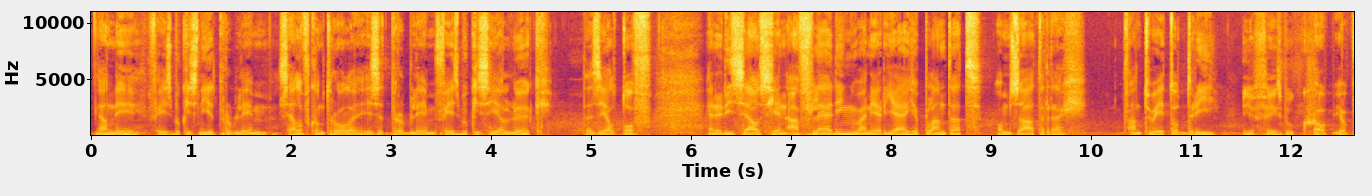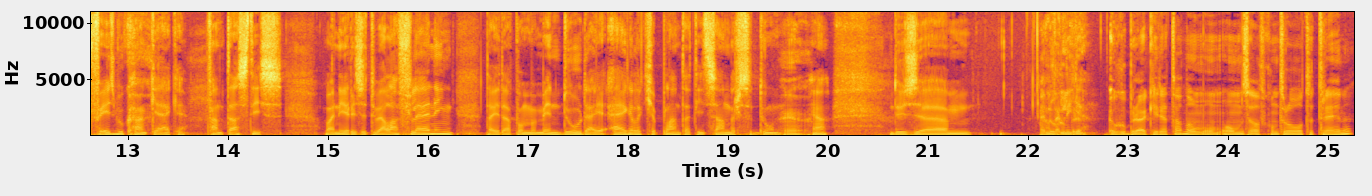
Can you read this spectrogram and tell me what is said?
Ja, nee, Facebook is niet het probleem. Zelfcontrole is het probleem. Facebook is heel leuk. Dat is heel tof. En er is zelfs geen afleiding wanneer jij gepland had om zaterdag van 2 tot 3 je Facebook. Op, op Facebook gaan kijken. Fantastisch. Wanneer is het wel afleiding? Dat je dat op een moment doet dat je eigenlijk gepland had iets anders te doen. Ja. Dus. Um, en hoe, gebruik, hoe gebruik je dat dan om, om, om zelfcontrole te trainen?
